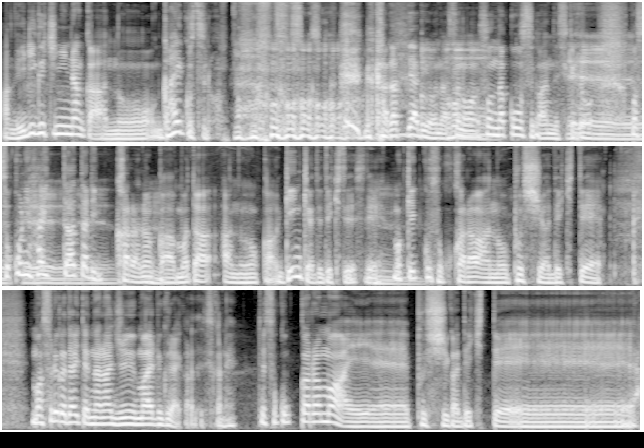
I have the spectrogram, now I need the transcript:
あの、入り口になんか、あの、骸骨の が飾ってあるような、その、そんなコースがあるんですけど、まあ、そこに入ったあたりからなんか、また、あの、なんか元気が出てきてですね、まあ、結構そこから、あの、プッシュができて、まあ、それが大体70マイルぐらいからですかね。で、そこからまあ、えープッシュができて、えー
